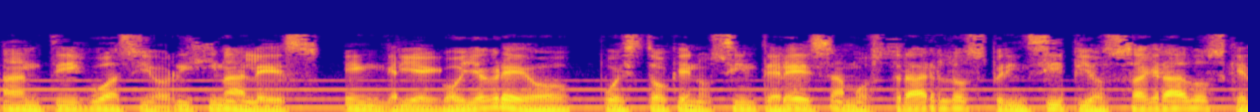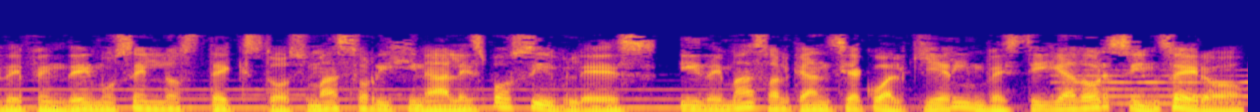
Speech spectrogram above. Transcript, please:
antiguas y originales, en griego y hebreo, puesto que nos interesa mostrar los principios sagrados que defendemos en los textos más originales posibles, y de más alcance a cualquier investigador sincero,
